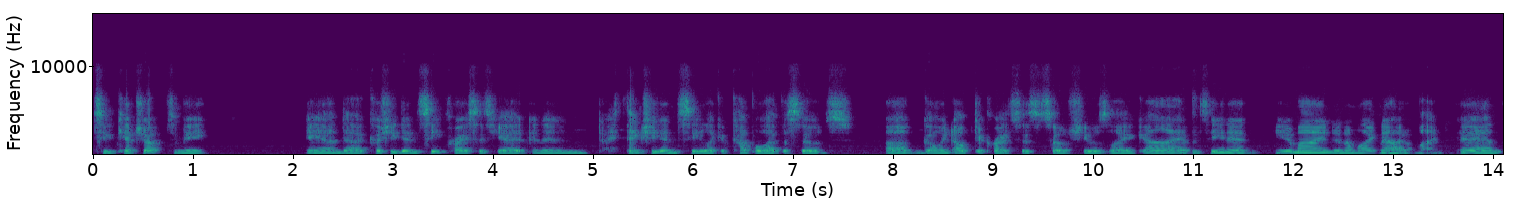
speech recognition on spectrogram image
to catch up to me, and because she didn't see Crisis yet, and then I think she didn't see like a couple episodes uh, going up to Crisis. So she was like, oh, I haven't seen it. You mind? And I'm like, no, I don't mind. And,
